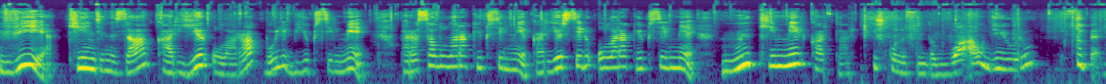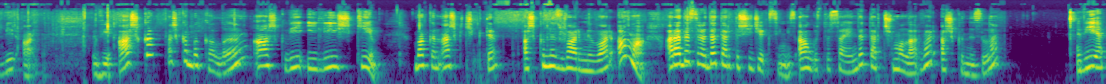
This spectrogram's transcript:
Ve kendinize kariyer olarak böyle bir yükselme, parasal olarak yükselme, kariyersel olarak yükselme, mükemmel kartlar iş konusunda wow diyorum. Süper bir ay. Ve aşka, aşka bakalım. Aşk ve ilişki. Bakın aşk çıktı. Aşkınız var mı? Var ama arada sırada tartışacaksınız. Ağustos ayında tartışmalar var aşkınızla ve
